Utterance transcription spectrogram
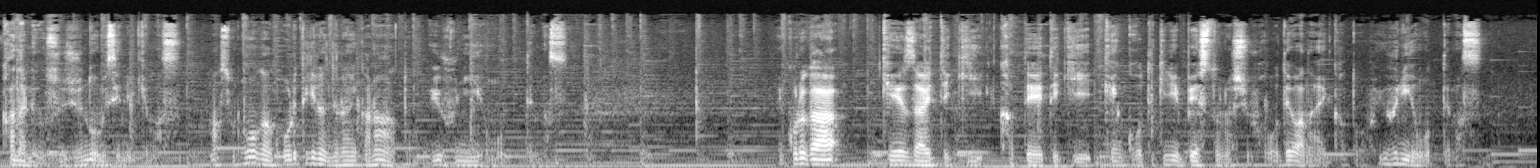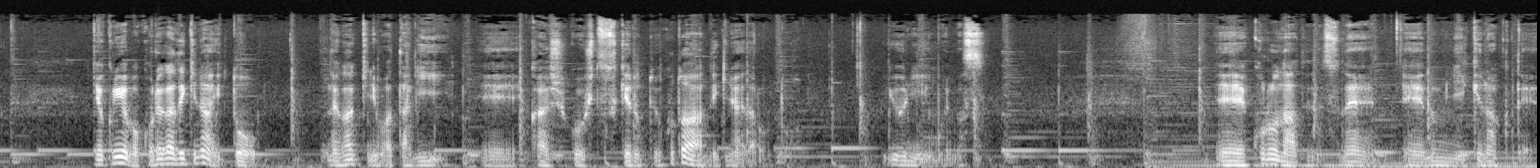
かなりの水準のお店に行きます。まあ、その方が合理的なんじゃないかなというふうに思っています。これが経済的、家庭的、健康的にベストな手法ではないかというふうに思っています。逆に言えばこれができないと長きにわたり、えー、会食をし続けるということはできないだろうというふうに思います。えー、コロナでですね、えー、飲みに行けなくて、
